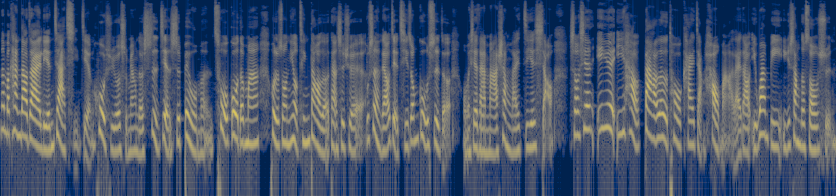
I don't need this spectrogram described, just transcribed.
那么看到在连假期间，或许有什么样的事件是被我们错过的吗？或者说你有听到了，但是却不是很了解其中故事的？我们现在马上来揭晓。首先，一月一号大乐透开奖号码来到一万笔以上的搜寻。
